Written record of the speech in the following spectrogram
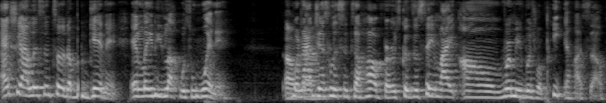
actually I listened to the beginning, and Lady Luck was winning. When I just listened to her verse, because it seemed like um Remy was repeating herself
